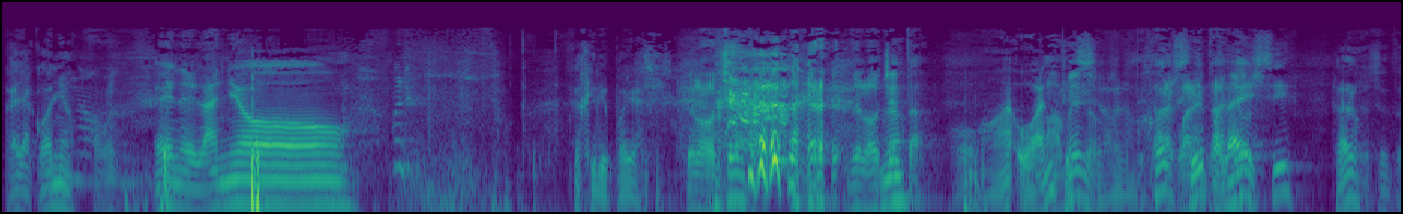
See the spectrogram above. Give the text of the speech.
Calla, coño. Ah, bueno. En el año... Qué gilipollas es. De los 80. de los 80. O, a- o o antes, menos. a lo mejor, sí, 40 por ahí, sí, claro. 80.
